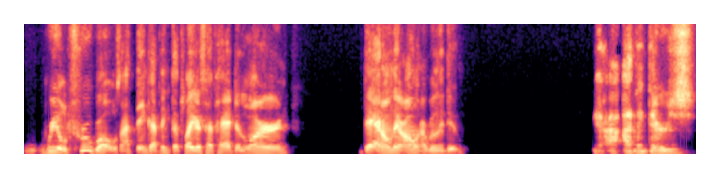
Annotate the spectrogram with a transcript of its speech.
real true roles. I think. I think the players have had to learn that on their own. I really do. Yeah, I think there's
